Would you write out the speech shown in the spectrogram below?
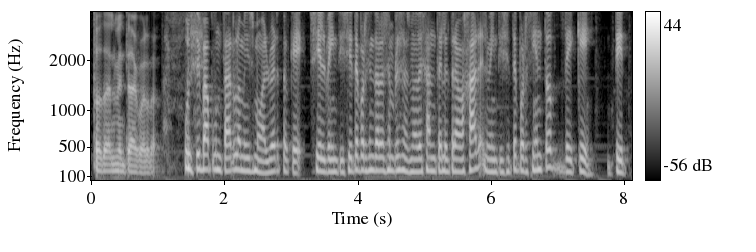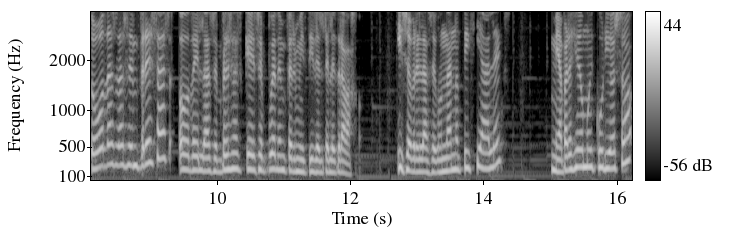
Totalmente de acuerdo. Justo iba a apuntar lo mismo, Alberto, que si el 27% de las empresas no dejan teletrabajar, ¿el 27% de qué? ¿De todas las empresas o de las empresas que se pueden permitir el teletrabajo? Y sobre la segunda noticia, Alex, me ha parecido muy curioso,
